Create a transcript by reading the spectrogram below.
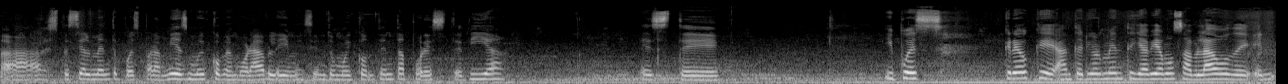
Ah, especialmente pues para mí es muy conmemorable y me siento muy contenta por este día. Este y pues creo que anteriormente ya habíamos hablado de,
